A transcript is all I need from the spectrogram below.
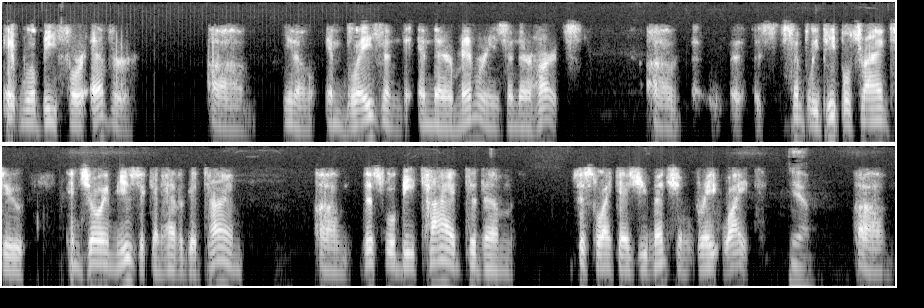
it will be forever, um, you know, emblazoned in their memories and their hearts. Uh, uh, simply people trying to enjoy music and have a good time. Um, this will be tied to them, just like as you mentioned, Great White. Yeah. Um,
